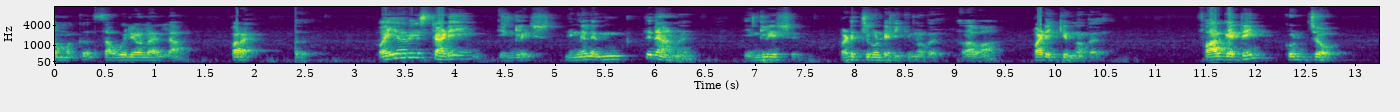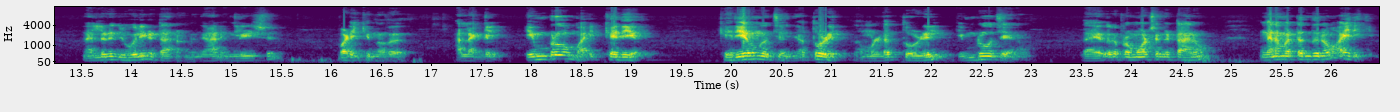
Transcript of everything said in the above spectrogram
നമുക്ക് സൗകര്യമുള്ളതെല്ലാം പറയാം. Why are you studying English നിങ്ങൾ എന്തിനാണ് ഇംഗ്ലീഷ് പഠിച്ചുകൊണ്ടിരിക്കുന്നത് അഥവാ പഠിക്കുന്നത്? ഫാർ ഗെറ്റിംഗ് ഗുഡ് ജോബ് നല്ലൊരു ജോലി കിട്ടാനാണ് ഞാൻ ഇംഗ്ലീഷ് പഠിക്കുന്നത്. അല്ലെങ്കിൽ ഇംപ്രൂവ് മൈ കരിയർ കരിയർ എന്ന് വെച്ച് കഴിഞ്ഞാൽ തൊഴിൽ. നമ്മളുടെ തൊഴിൽ ഇംപ്രൂവ് ചെയ്യണം. അതായത് ഒരു പ്രൊമോഷൻ കിട്ടാനോ അങ്ങനെ മറ്റെന്തിനോ ആയിരിക്കും.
